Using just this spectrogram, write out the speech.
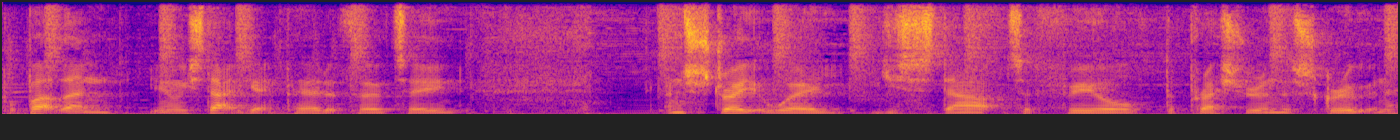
But back then, you know, you started getting paid at 13, and straight away you start to feel the pressure and the scrutiny.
